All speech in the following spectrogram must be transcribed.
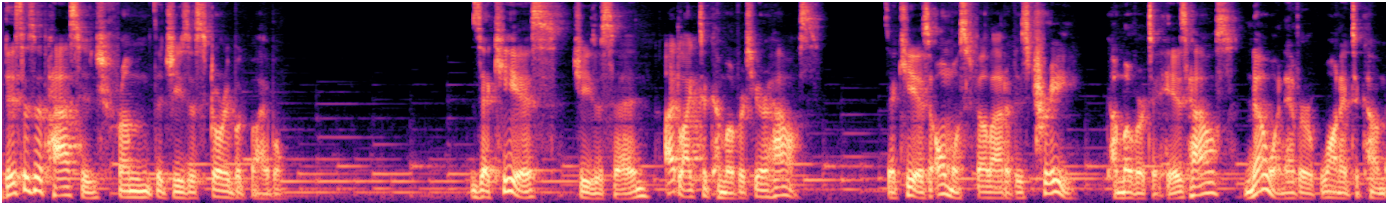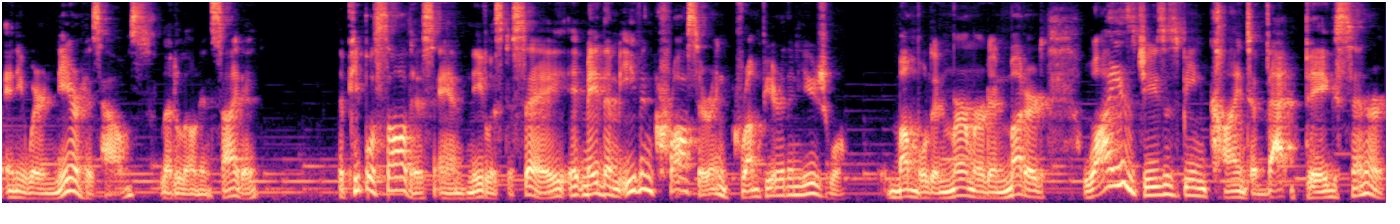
This is a passage from the Jesus Storybook Bible. Zacchaeus, Jesus said, I'd like to come over to your house. Zacchaeus almost fell out of his tree. Come over to his house? No one ever wanted to come anywhere near his house, let alone inside it. The people saw this, and needless to say, it made them even crosser and grumpier than usual. Mumbled and murmured and muttered, Why is Jesus being kind to that big sinner?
